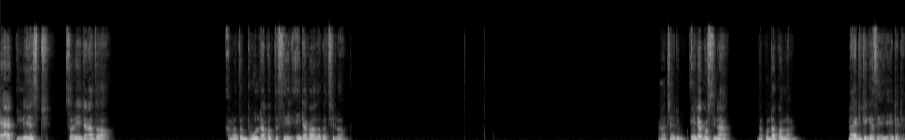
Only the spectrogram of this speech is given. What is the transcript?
অ্যাট লিস্ট সরি এটা না তো, আমরা তো ভুলটা করতেছি এটা করা দরকার ছিল। আচ্ছা এটা এটা করছি না না কোনটা করলাম? না, এটা ঠিক আছে, এই যে এটা এটা।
